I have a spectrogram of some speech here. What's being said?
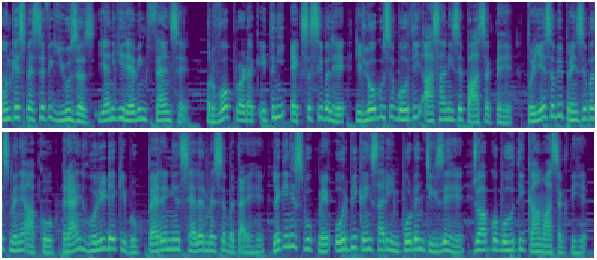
उनके स्पेसिफिक यूज़र्स यानी कि रेविंग फैंस है, और वो प्रोडक्ट इतनी एक्सेसिबल है कि लोग उसे बहुत ही आसानी से पा सकते हैं। तो ये सभी प्रिंसिपल्स मैंने आपको रायन होलीडे की बुक पेरेनियल सेलर में से बताए हैं। लेकिन इस बुक में और भी कई सारी इंपोर्टेंट चीज़ें हैं जो आपको बहुत ही काम आ सकती है।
